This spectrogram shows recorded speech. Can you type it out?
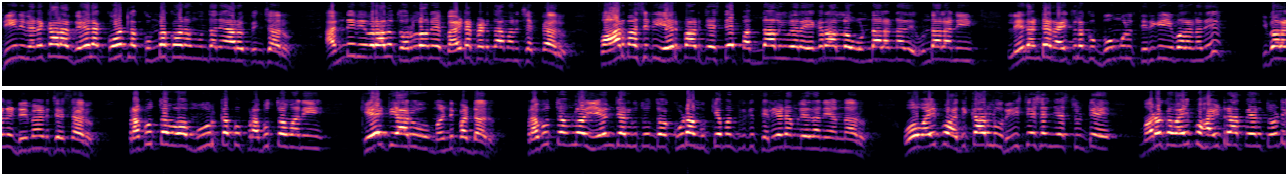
దీని వెనకాల వేల కోట్ల కుంభకోణం ఉందని ఆరోపించారు. అన్ని వివరాలు త్వరలోనే బయట పెడతామని చెప్పారు. ఫార్మాసిటీ ఏర్పాటు చేస్తే పద్నాలుగు వేల ఎకరాల్లో ఉండాలన్నది ఉండాలని లేదంటే రైతులకు భూములు తిరిగి ఇవ్వాలన్నది ఇవ్వాలని డిమాండ్ చేశారు. ప్రభుత్వం ఓ మూర్ఖపు ప్రభుత్వం అని కేటీఆర్ మండిపడ్డారు. ప్రభుత్వంలో ఏం జరుగుతుందో కూడా ముఖ్యమంత్రికి తెలియడం లేదని అన్నారు. ఓవైపు అధికారులు రిజిస్ట్రేషన్ చేస్తుంటే మరొక వైపు హైడ్రా పేరుతోటి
